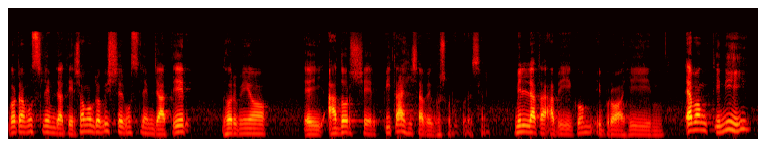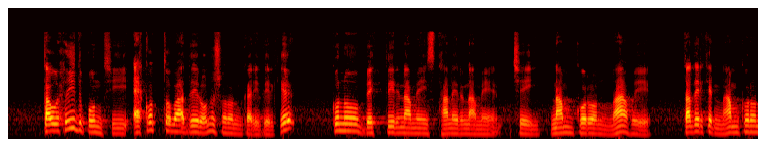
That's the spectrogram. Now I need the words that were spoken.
গোটা মুসলিম জাতির, সমগ্র বিশ্বের মুসলিম জাতির ধর্মীয় এই আদর্শের পিতা হিসাবে ঘোষণা করেছেন। মিল্লাতা আবিকুম ইব্রাহিম। এবং তিনি তাওহিদপন্থী, একত্ববাদের অনুসরণকারীদেরকে কোনো ব্যক্তির নামে, স্থানের নামে সেই নামকরণ না হয়ে তাদেরকে নামকরণ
